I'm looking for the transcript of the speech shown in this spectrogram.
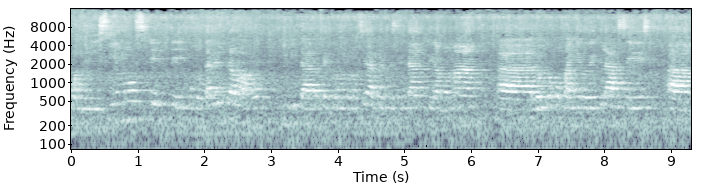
Cuando iniciemos este, como tal el trabajo, invitar a reconocer al representante, a mamá, al otro compañero de clases, a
